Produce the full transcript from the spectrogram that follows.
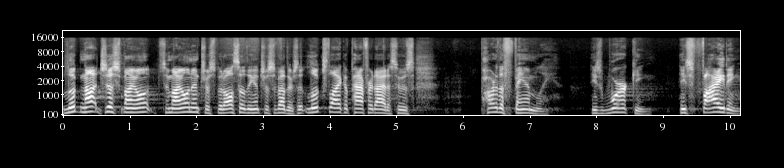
look not just my own, to my own interests, but also the interests of others. It looks like Epaphroditus, who's part of the family. He's working, he's fighting,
